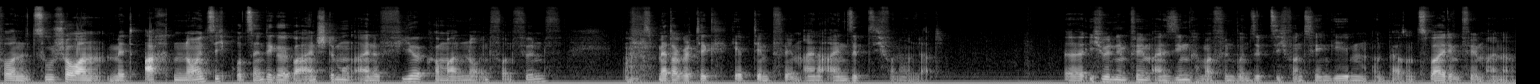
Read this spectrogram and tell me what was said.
Von Zuschauern mit 98%iger Übereinstimmung eine 4,9 von 5. Und Metacritic gibt dem Film eine 71 von 100. Äh, ich würde dem Film eine 7,75 von 10 geben und Person 2 dem Film eine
